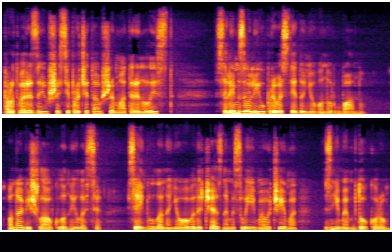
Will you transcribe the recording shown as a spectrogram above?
протверезившись і прочитавши материн лист, Селім звелів привести до нього Нурбану. Вона війшла, вклонилася, сяйнула на нього величезними своїми очима з німим докором,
